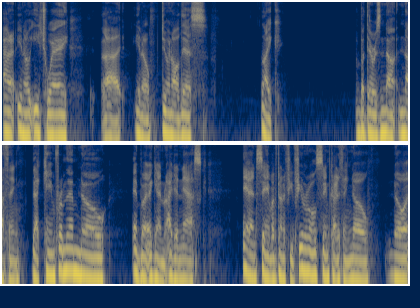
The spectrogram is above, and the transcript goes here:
out, you know, each way, uh, you know, doing all this, like, but there was no nothing that came from them. No, and but again, I didn't ask. And same, I've done a few funerals, same kind of thing. No, no.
